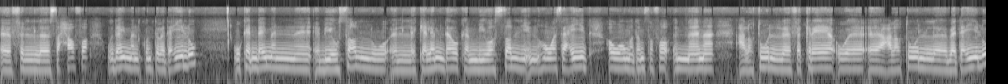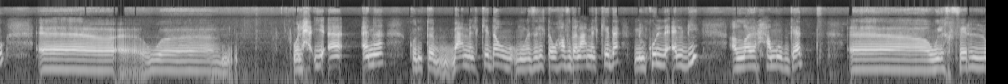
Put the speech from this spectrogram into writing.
في الصحافة ودايما كنت بدعي له. وكان دايما بيوصل له الكلام ده وكان بيوصل لي إن هو سعيد هو ومدام صفاء إن أنا على طول فاكراه وعلى طول بدعي له. والحقيقة أنا كنت بعمل كده وما زلت وهفضل أعمل كده من كل قلبي. الله يرحمه بجد آه ويغفر له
